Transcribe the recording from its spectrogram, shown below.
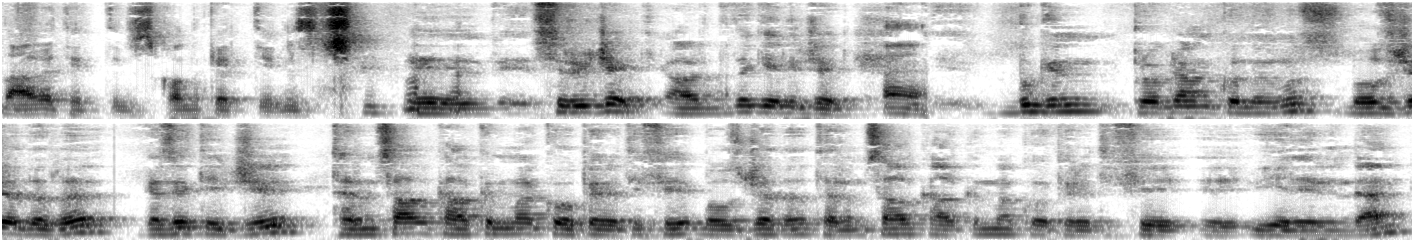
davet ettiğiniz, konuk ettiğiniz için. e, sürecek, ardı da gelecek. Evet. Bugün program konuğumuz Bozcaadalı gazeteci, Tarımsal Kalkınma Kooperatifi, Bozcaada Tarımsal Kalkınma Kooperatifi e, üyelerinden,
